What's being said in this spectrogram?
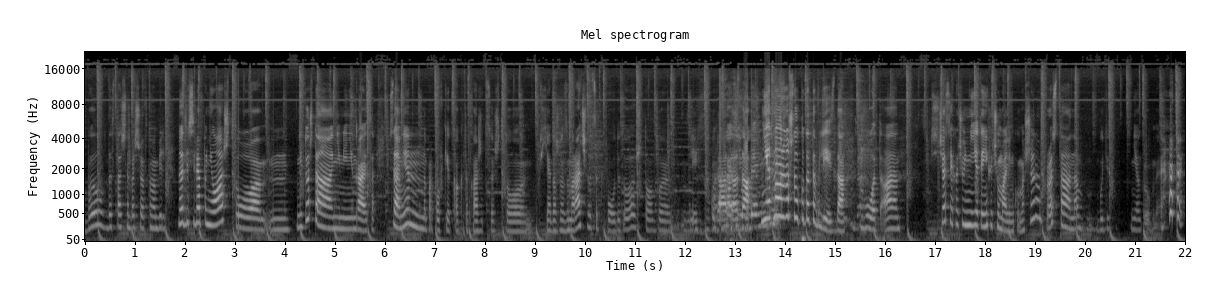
был достаточно большой автомобиль. Но я для себя поняла, что не то, что они мне не нравятся, не знаю, мне на парковке как-то кажется, что я должна заморачиваться по поводу того, чтобы влезть куда-то, да. Нет, ну, нужно что куда-то влезть, да. Вот, а сейчас я хочу, нет, я не хочу маленькую машину, просто она будет не огромная.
